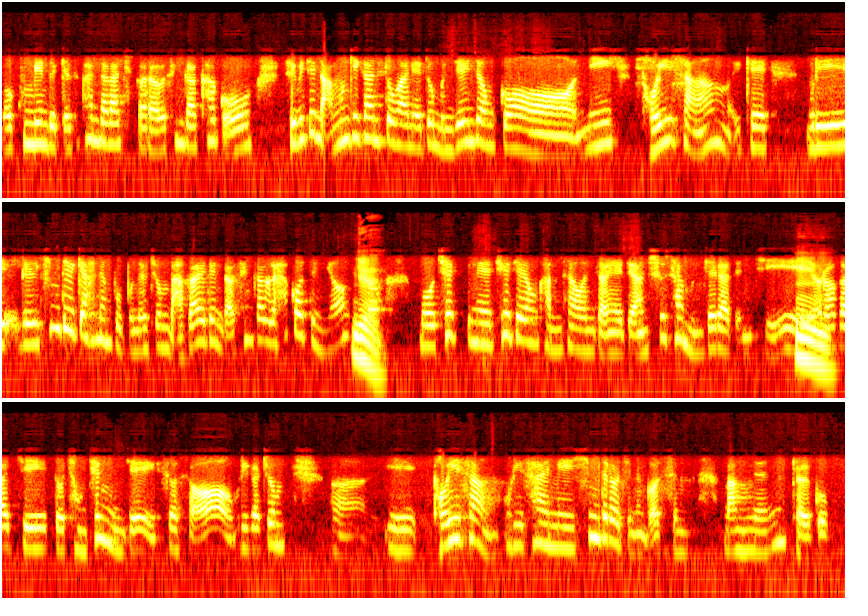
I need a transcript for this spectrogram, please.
뭐 국민들께서 판단하실 거라고 생각하고 지금 이제 남은 기간 동안에도 문재인 정권이 더 이상 이렇게 우리를 힘들게 하는 부분을 좀 막아야 된다고 생각을 하거든요. 그래서 예. 뭐 최근에 최재형 감사원장에 대한 수사 문제라든지 음. 여러 가지 또 정책 문제에 있어서 우리가 좀 어, 이 더 이상 우리 삶이 힘들어지는 것은 막는 결국 어,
